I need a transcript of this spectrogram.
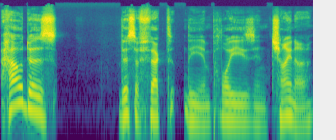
How does this affect the employees in China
